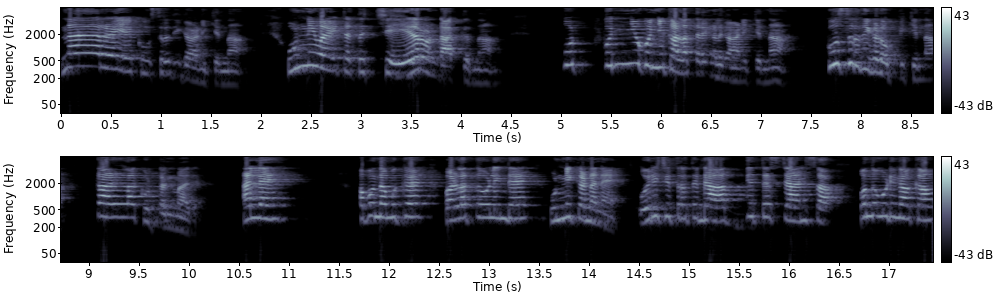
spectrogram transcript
നിറയെ കുസൃതി കാണിക്കുന്ന ഉണ്ണിവയറ്റത്ത് ചേറുണ്ടാക്കുന്ന കുഞ്ഞു കുഞ്ഞു കള്ളത്തരങ്ങൾ കാണിക്കുന്ന കുസൃതികൾ ഒപ്പിക്കുന്ന കള്ളക്കുട്ടന്മാര്. അല്ലേ? അപ്പൊ നമുക്ക് വള്ളത്തോളിന്റെ ഉണ്ണിക്കണ്ണനെ ഒരു ചിത്രത്തിന്റെ ആദ്യത്തെ സ്റ്റാൻസ. ഒന്നുകൂടി നോക്കാം.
